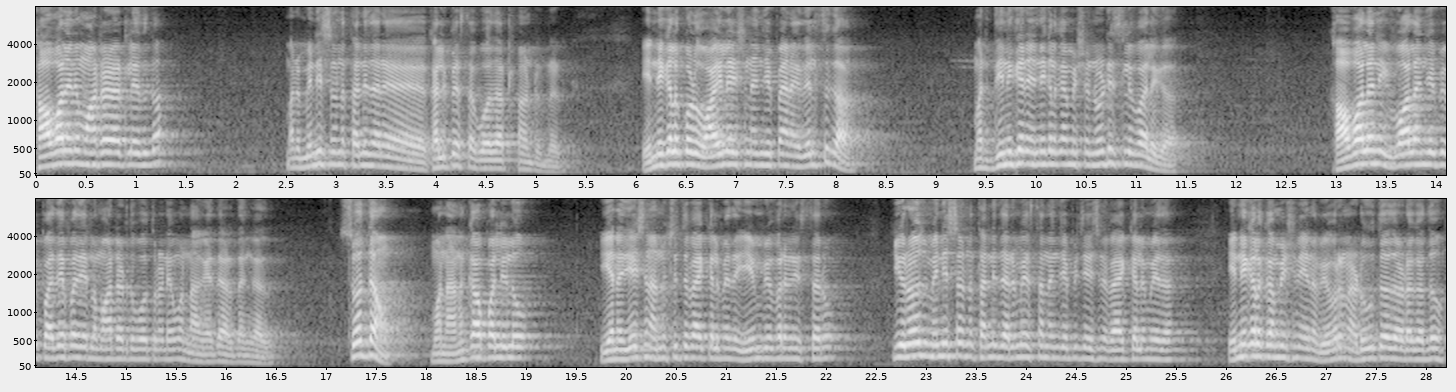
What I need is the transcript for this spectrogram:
కావాలని మాట్లాడట్లేదుగా? మన మినిస్టర్ని తని దాన్ని కలిపేస్తా గోదాట్లో అంటున్నాడు. ఎన్నికల కూడా వాయులేషన్ అని చెప్పి ఆయనకు తెలుసుగా? మరి దీనికైనా ఎన్నికల కమిషన్ నోటీసులు ఇవ్వాలిగా? కావాలని ఇవ్వాలని చెప్పి పదే పదే ఇట్లా మాట్లాడుతూ పోతున్నాడేమో నాకైతే అర్థం కాదు. చూద్దాం మన అనకాపల్లిలో ఈయన చేసిన అనుచిత వ్యాఖ్యల మీద ఏం వివరణ ఇస్తారు? ఈరోజు మినిస్టర్ను తన్ని ధర్మేస్తానని చెప్పి చేసిన వ్యాఖ్యల మీద ఎన్నికల కమిషన్ ఈయన వివరణ అడుగుతుందో అడగదో?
